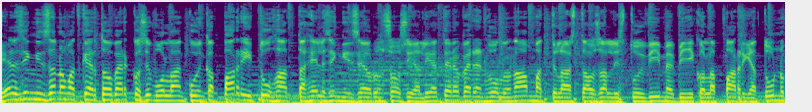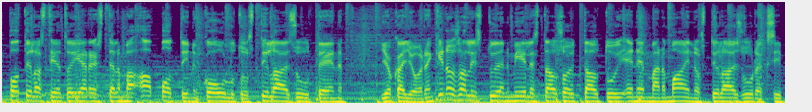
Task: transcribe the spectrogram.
Helsingin Sanomat kertoo verkkosivullaan, kuinka pari tuhatta Helsingin seudun sosiaali- ja terveydenhuollon ammattilaista osallistui viime viikolla parjatun potilastietojärjestelmä Apotin koulutustilaisuuteen, joka joidenkin osallistujien mielestä osoittautui enemmän mainostilaisuudeksi.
